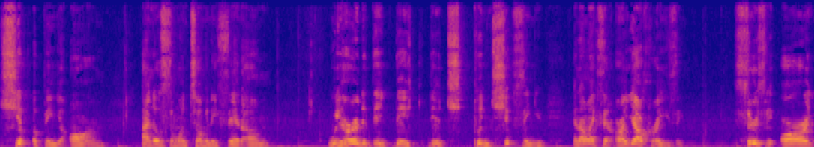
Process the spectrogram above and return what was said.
chip up in your arm. I know someone told me they said, um, we heard that they they they're ch- putting chips in you, and I'm like saying, are y'all crazy? Seriously, are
